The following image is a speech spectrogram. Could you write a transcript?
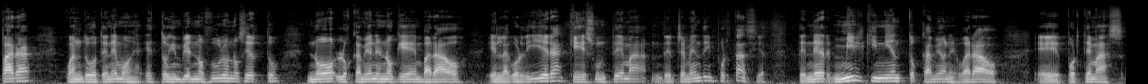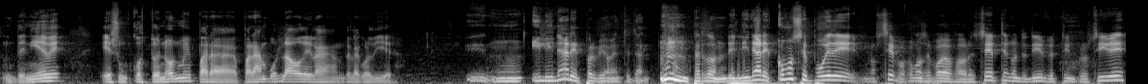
para cuando tenemos estos inviernos duros, ¿no es cierto? No, los camiones no queden varados en la cordillera, que es un tema de tremenda importancia. Tener 1.500 camiones varados eh, por temas de nieve es un costo enorme para, para ambos lados de la, de la cordillera. Y, Linares propiamente tal. Perdón, Linares, ¿cómo se puede, no sé, pues, cómo se puede favorecer? Tengo entendido que usted inclusive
